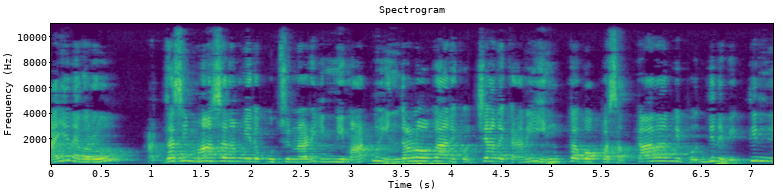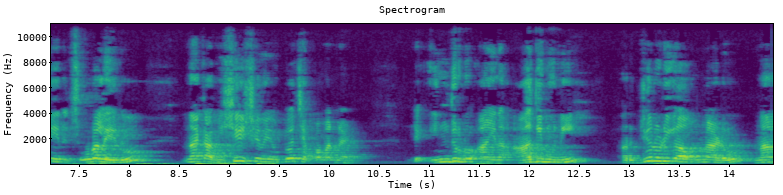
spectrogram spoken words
ఆయన ఎవరు అర్ధసింహాసనం మీద కూర్చున్నాడు. ఇన్ని మాటలు ఇంద్రలోకానికి వచ్చాను కానీ ఇంత గొప్ప సత్కారాన్ని పొందిన వ్యక్తిని నేను చూడలేదు. నాకు ఆ విశేషం ఏమిటో చెప్పమన్నాడు. అంటే ఇంద్రుడు ఆయన ఆదిముని అర్జునుడిగా ఉన్నాడు నా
